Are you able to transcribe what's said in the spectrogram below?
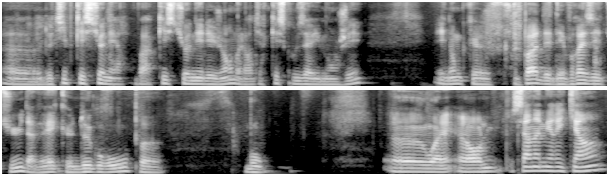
de type questionnaire. On va questionner les gens, on va leur dire qu'est-ce que vous avez mangé. Et donc, ce ne sont pas des, vraies études avec deux groupes. Bon. Euh, alors c'est un Américain.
